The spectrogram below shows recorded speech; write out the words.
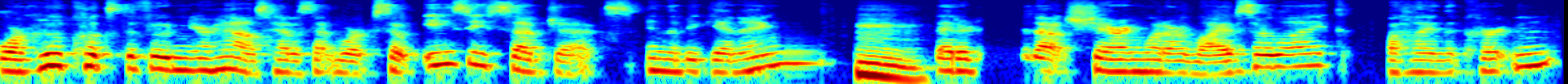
Or who cooks the food in your house? How does that work? So easy subjects in the beginning mm. that are about sharing what our lives are like behind the curtain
